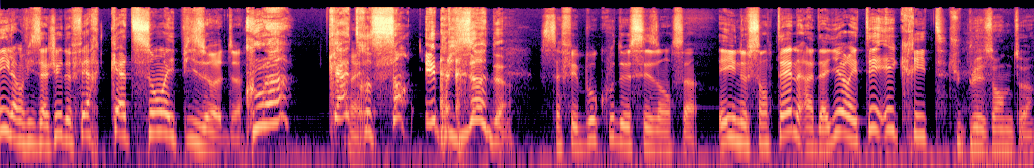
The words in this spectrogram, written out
il a envisagé de faire 400 épisodes. Quoi? 400 épisodes? Ça fait beaucoup de saisons, ça. Et une centaine a d'ailleurs été écrite. Tu plaisantes, toi.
